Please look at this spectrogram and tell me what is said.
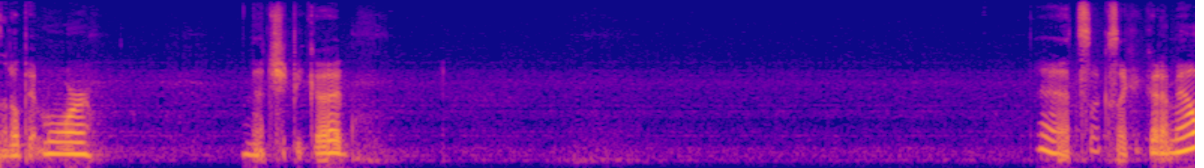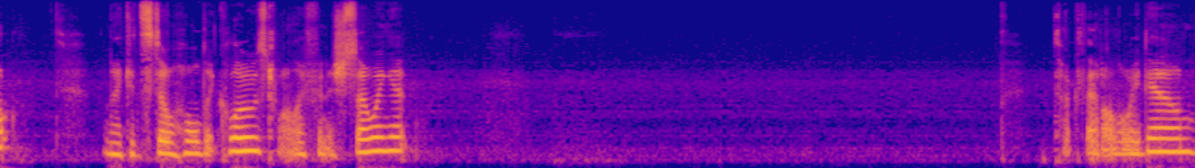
A little bit more. And that should be good. That looks like a good amount. And I can still hold it closed while I finish sewing it. Tuck that all the way down.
